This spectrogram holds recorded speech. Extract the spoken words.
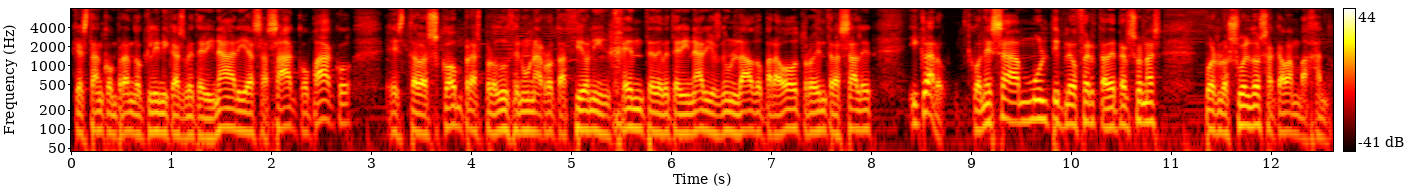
que están comprando clínicas veterinarias a saco, paco. Estas compras producen una rotación ingente de veterinarios de un lado para otro, entran, salen. Y claro, con esa múltiple oferta de personas, pues los sueldos acaban bajando.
